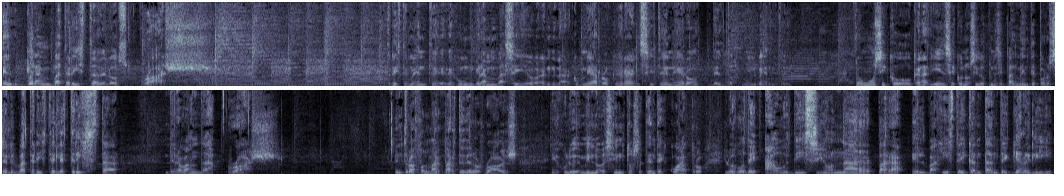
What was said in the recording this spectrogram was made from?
El gran baterista de los Rush. Tristemente dejó un gran vacío en la comunidad rockera el 7 de enero del 2020. Fue un músico canadiense conocido principalmente por ser el baterista y letrista de la banda Rush. Entró a formar parte de los Rush en julio de 1974, luego de audicionar para el bajista y cantante Gary Lee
